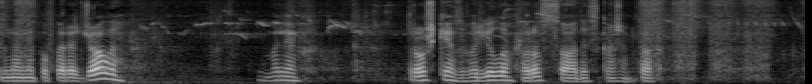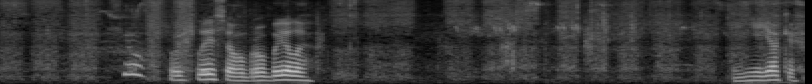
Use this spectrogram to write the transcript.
мене не попереджали. У мене трошки згоріло розсади, скажімо так. Все, пройшлися, обробили. І ніяких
